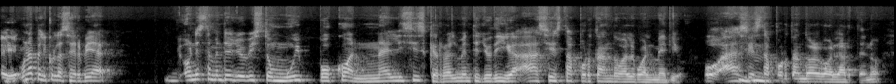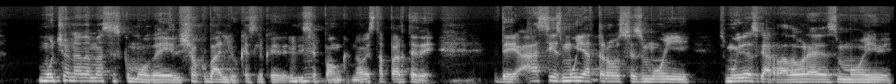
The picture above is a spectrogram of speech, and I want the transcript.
eh, una película serbia, honestamente yo he visto muy poco análisis que realmente yo diga, ah, sí está aportando algo al medio o ah, sí está aportando algo al arte, ¿no? Mucho nada más es como del shock value, que es lo que dice Punk, ¿no? Esta parte de, de, ah, sí es muy atroz, es muy, es muy desgarradora, es muy...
